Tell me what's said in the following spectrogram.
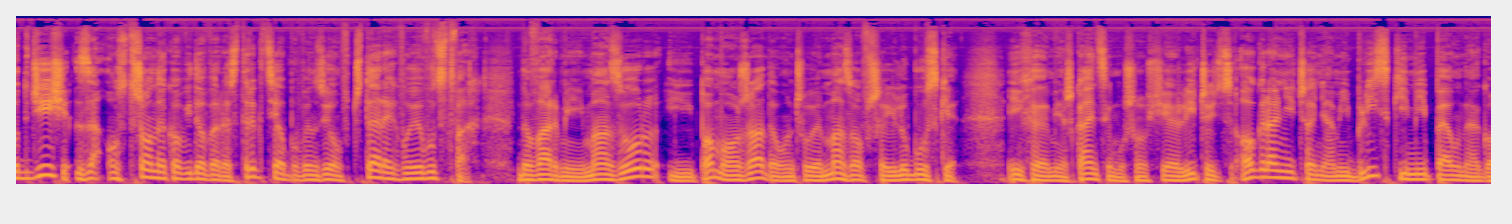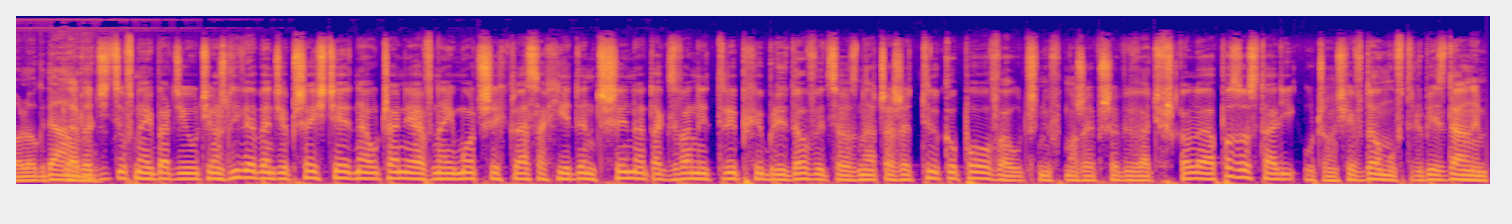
Od dziś zaostrzone covidowe restrykcje obowiązują w czterech województwach. Do Warmii i Mazur i Pomorza dołączyły Mazowsze i Lubuskie. Ich mieszkańcy muszą się liczyć z ograniczeniami bliskimi pełnego lockdownu. Dla rodziców najbardziej uciążliwe będzie przejście nauczania w najmłodszych klasach 1-3 na tak zwany tryb hybrydowy, co oznacza, że tylko połowa uczniów może przebywać w szkole, a pozostali uczą się w domu w trybie zdalnym.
